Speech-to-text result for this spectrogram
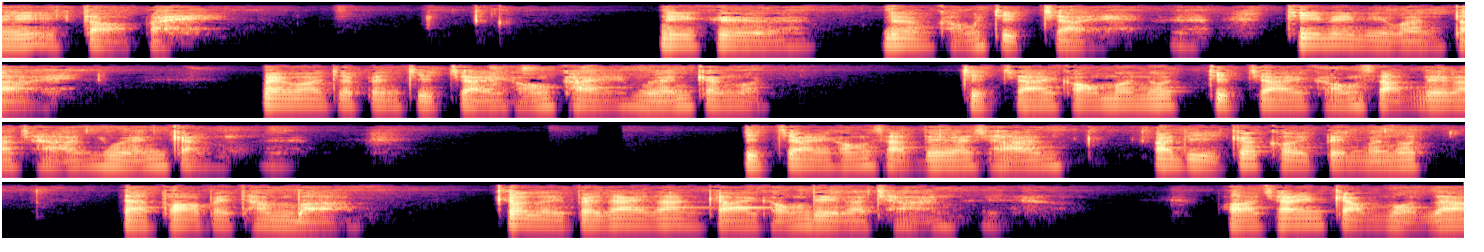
นี้อีกต่อไป นี่คือเรื่องของจิตใจที่ไม่มีวันตาย ไม่ว่าจะเป็นจิตใจของใครเหมือนกันหมด จิตใจของมนุษย์ จิตใจของสัตว์เดรัจฉานเหมือนกัน จิตใจของสัตว์เดรัจฉานอดีตก็เคยเป็นมนุษย์ แต่พอไปทำบาป ก็เลยไปได้ร่างกายของเดรัจฉาน พอใช้กรรมหมดแล้ว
